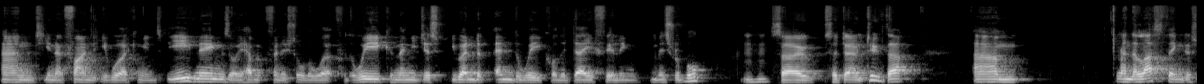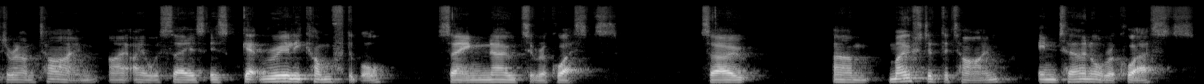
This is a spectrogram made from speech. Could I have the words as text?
and you know find that you're working into the evenings or you haven't finished all the work for the week and then you just you end up end the week or the day feeling miserable mm-hmm. so so don't do that um, and the last thing just around time I, I always say is is get really comfortable saying no to requests so um, most of the time, internal requests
